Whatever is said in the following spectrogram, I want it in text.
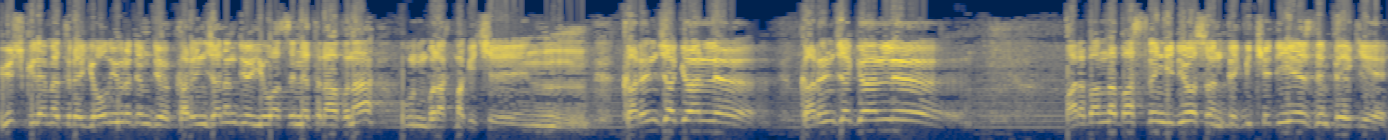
3 kilometre yol yürüdüm diyor. Karıncanın diyor yuvasının etrafına un bırakmak için. Karınca gönlü, karınca gönlü. Arabanla bastın gidiyorsun, pek bir kediyi ezdin peki,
